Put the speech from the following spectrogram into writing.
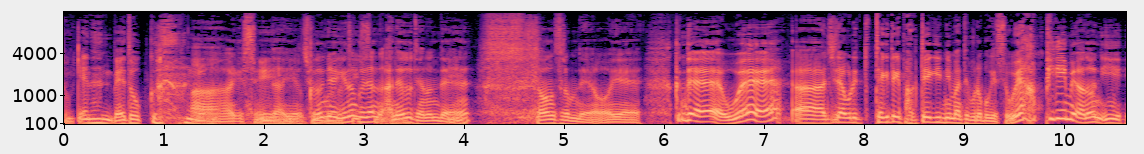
좀 깨는 매독. 아, 알겠습니다. 예, 그런 중국어로 얘기는 돼 그냥 있습니다. 안 해도 되는데 당황스럽네요. 예. 근데 왜 아, 진짜 우리 대기대기 박대기님한테 물어보겠어요. 왜 하필이면은 이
